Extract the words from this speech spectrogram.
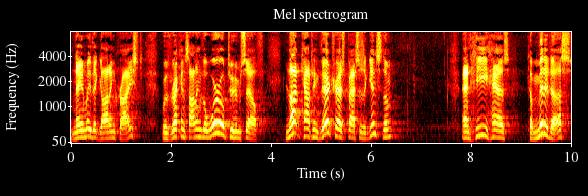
Namely, that God in Christ was reconciling the world to himself, not counting their trespasses against them, and he has committed us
